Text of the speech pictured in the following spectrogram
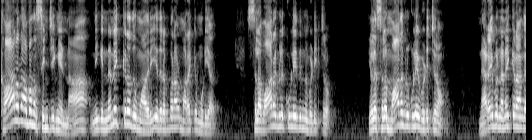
காலதாமதம் செஞ்சீங்கன்னா நீங்கள் நினைக்கிறது மாதிரி இது ரொம்ப நாள் மறைக்க முடியாது. சில வாரங்களுக்குள்ளே இது இன்னும் வெடிச்சிடும் இல்லை சில மாதங்களுக்குள்ளே வெடிச்சிடும் நிறைய பேர் நினைக்கிறாங்க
